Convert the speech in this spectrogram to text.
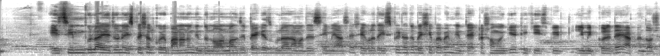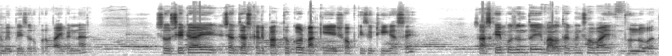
এই সিমগুলো এই জন্য স্পেশাল করে বানানো, কিন্তু নর্মাল যে প্যাকেজগুলো আমাদের সিমে আছে, সেগুলোতে স্পিড হয়তো বেশি পাবেন, কিন্তু একটা সময় গিয়ে ঠিকই স্পিড লিমিট করে দেয়। আপনার দশ পেজের উপরে পাইবেন না সো সেটাই জাস্ট খালি পার্থক্য। বাকি সব কিছু ঠিক আছে। সো আজকে এই পর্যন্তই। ভালো থাকবেন সবাই। ধন্যবাদ।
